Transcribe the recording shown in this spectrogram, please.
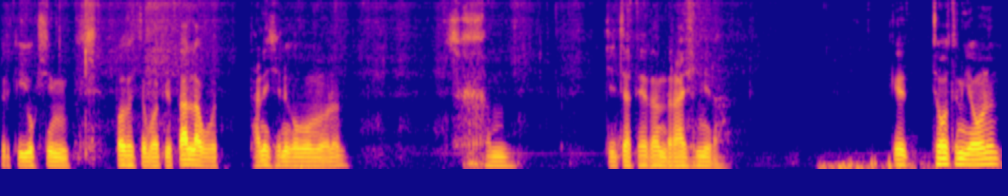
그렇게 욕심 버섯 좀 어떻게 딸라고 다니시는 거 보면은 참 진짜 대단들 하십니다. 그, 저 같은 경우는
